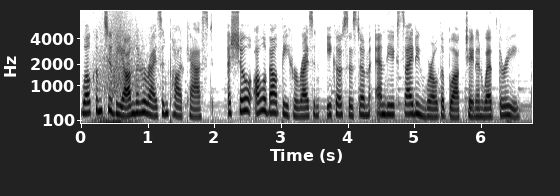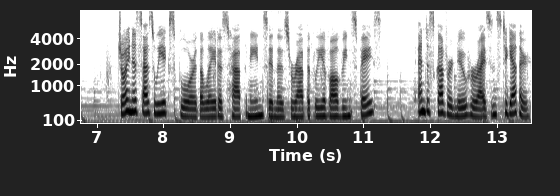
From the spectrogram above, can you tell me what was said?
Welcome to Beyond the Horizen podcast, a show all about the Horizen ecosystem and the exciting world of blockchain and Web3. Join us as we explore the latest happenings in this rapidly evolving space and discover new horizons together.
